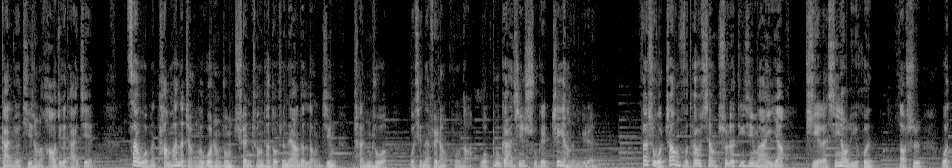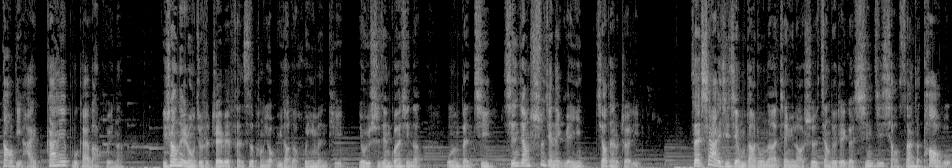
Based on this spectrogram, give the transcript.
感觉提升了好几个台阶。在我们谈判的整个过程中，全程她都是那样的冷静沉着。我现在非常苦恼，我不甘心输给这样的女人，但是我丈夫他又像吃了定心丸一样，铁了心要离婚。老师，我到底还该不该挽回呢？以上内容就是这位粉丝朋友遇到的婚姻问题。由于时间关系呢，我们本期先将事件的原因交代到这里。在下一期节目当中呢，建宇老师将对这个心机小三的套路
